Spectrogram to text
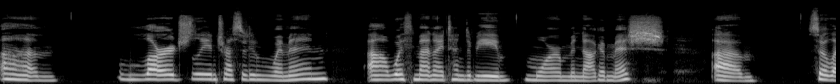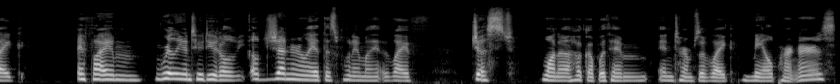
Um, largely interested in women. Uh, with men, I tend to be more monogamish. Um, so like, if I'm really into a dude, I'll, I'll generally at this point in my life just want to hook up with him in terms of like male partners,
